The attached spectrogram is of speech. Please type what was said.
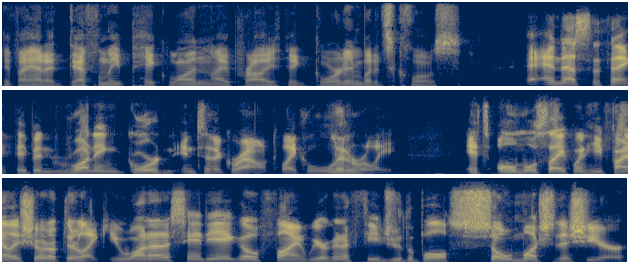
If I had to definitely pick one, I'd probably pick Gordon, but it's close. And that's the thing. They've been running Gordon into the ground, like literally. It's almost like when he finally showed up, they're like, You want out of San Diego? Fine. We are going to feed you the ball so much this year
